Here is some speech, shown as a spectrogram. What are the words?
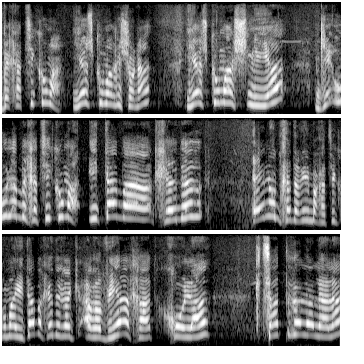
בחצי קומה. יש קומה ראשונה, יש קומה שנייה, גאולה בחצי קומה. איתה בחדר אין עוד חדרים בחצי קומה, איתה בחדר רק ערבייה אחת, חולה, קצת טרלללה,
